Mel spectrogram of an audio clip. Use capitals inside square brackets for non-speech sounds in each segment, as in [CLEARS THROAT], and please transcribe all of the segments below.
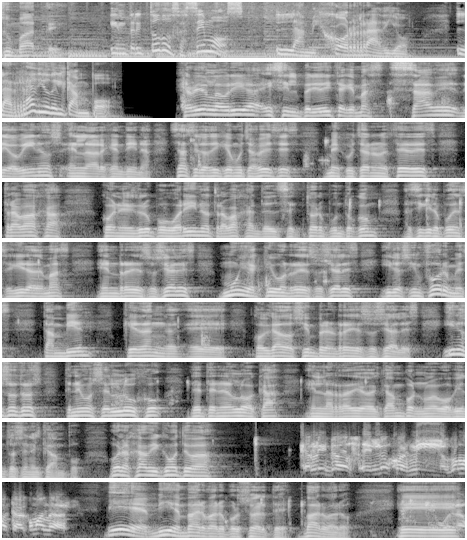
Sumate. Entre todos hacemos la mejor radio, la radio del campo. Javier Lauría es el periodista que más sabe de ovinos en la Argentina. Ya se los dije muchas veces, me escucharon ustedes, trabaja con el grupo Guarino, trabaja en delsector.com, así que lo pueden seguir además en redes sociales, muy activo en redes sociales y los informes también quedan eh, colgados siempre en redes sociales. Y nosotros tenemos el lujo de tenerlo acá en la radio del campo, Nuevos Vientos en el Campo. Hola Javi, ¿cómo te va? Carlitos, el lujo es mío. ¿Cómo estás? ¿Cómo andás? Bien, bien, bárbaro, por suerte. Bárbaro. Eh,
